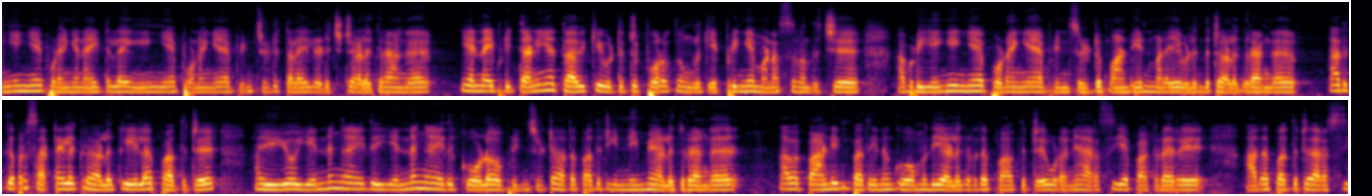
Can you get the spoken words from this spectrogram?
எங்கெங்கே போனீங்க? நைட்டில் எங்கெங்கே போனீங்க? அப்படின்னு சொல்லிட்டு தலையில் அடிச்சுட்டு அழுக்கிறாங்க என்னை இப்படி தனியாக தவிக்க விட்டுட்டு போகிறக்கு உங்களுக்கு எப்படிங்க மனசு வந்துச்சு? அப்படி எங்கெங்கே போனீங்க? அப்படின்னு சொல்லிட்டு பாண்டியன் மலையை விழுந்துட்டு அழுகுறாங்க. அதுக்கப்புறம் சட்டை இழுக்கிற அழுக்கையெல்லாம் பார்த்துட்டு ஐயோ என்னங்க இது? என்னங்க இது கோலம்? அப்படின்னு சொல்லிட்டு அதை பார்த்துட்டு இன்னுமே அழுகுறாங்க. அவள் பாண்டியன் பார்த்தீங்கன்னா கோமதி அழுகிறத பார்த்துட்டு உடனே அரசியை பார்க்குறாரு. அதை பார்த்துட்டு அரசி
